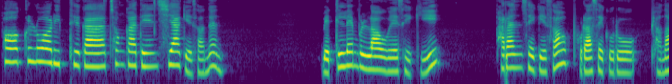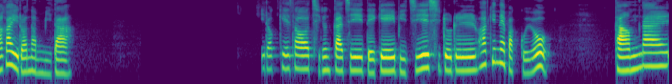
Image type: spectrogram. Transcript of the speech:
퍼클로어리트가 첨가된 시약에서는 메틸렌 블라우의 색이 파란색에서 보라색으로 변화가 일어납니다. 이렇게 해서 지금까지 4개의 미지의 시료를 확인해 봤고요. 다음날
